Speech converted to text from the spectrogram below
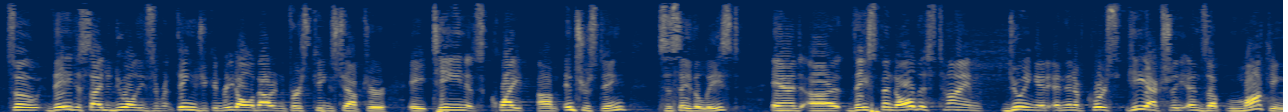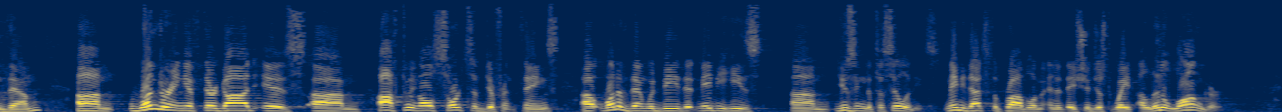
So they decided to do all these different things. You can read all about it in 1 Kings chapter 18. It's quite um, interesting, to say the least. And uh, they spend all this time doing it, and then of course he actually ends up mocking them um, wondering if their God is um, off doing all sorts of different things. Uh, one of them would be that maybe he's um, using the facilities. Maybe that's the problem, and that they should just wait a little longer.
